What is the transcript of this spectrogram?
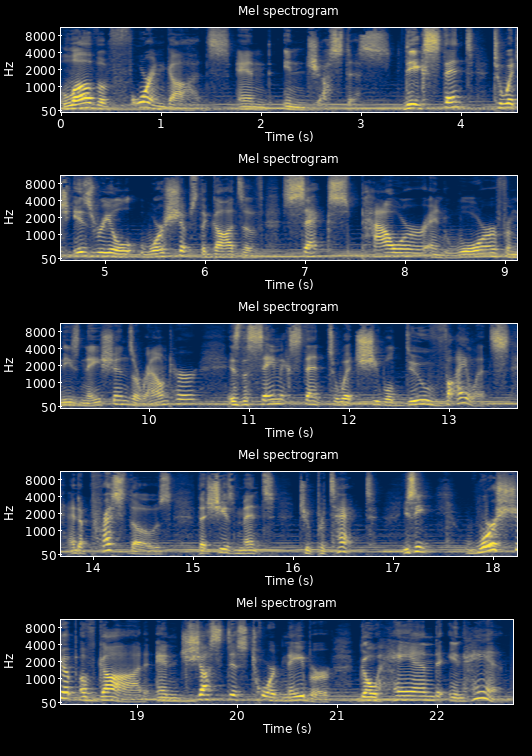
love of foreign gods and injustice. The extent to which Israel worships the gods of sex, power, and war from these nations around her is the same extent to which she will do violence and oppress those that she is meant to protect. You see, worship of God and justice toward neighbor go hand in hand.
